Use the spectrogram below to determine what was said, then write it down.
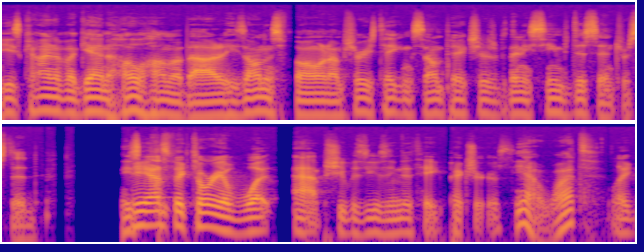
He's kind of again ho hum about it. He's on his phone. I'm sure he's taking some pictures, but then he seems disinterested. He's He asked Victoria what app she was using to take pictures. Yeah, what? Like,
